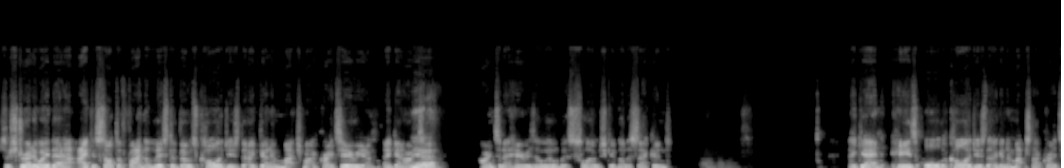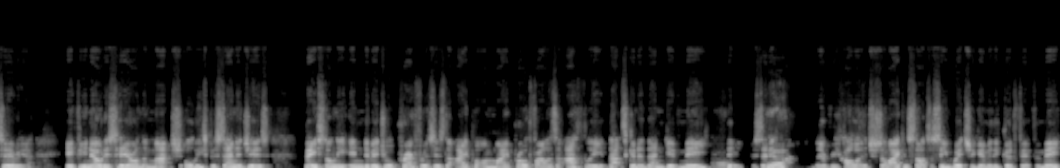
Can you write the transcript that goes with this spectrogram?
So straight away there, I can start to find the list of those colleges that are going to match my criteria. Again, our, yeah. internet, our internet here is a little bit slow. Just give that a second. Oh, Again, here's all the colleges that are going to match that criteria. If you notice here on the match, all these percentages, based on the individual preferences that I put on my profile as an athlete, that's going to then give me oh, the percentage yeah. of every college. So I can start to see which are going to be the good fit for me.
